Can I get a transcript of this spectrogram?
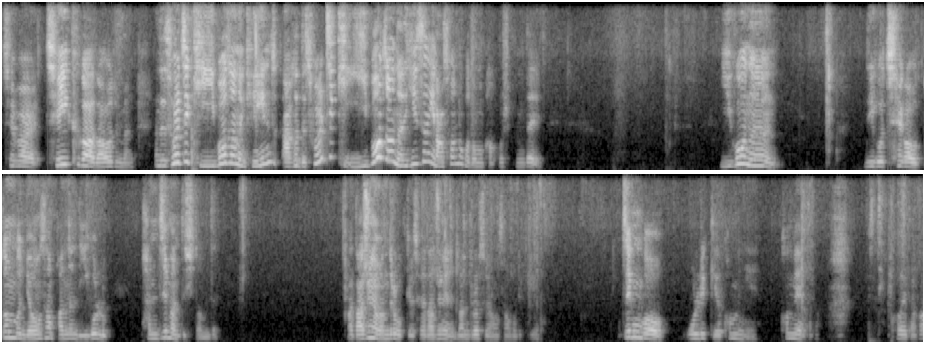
제발 제이크가 나와주면. 근데 솔직히 이 버전은 개인 아 근데 솔직히 이 버전은 희승이랑 선우가 너무 갖고 싶은데 이거는 이거 제가 어떤 분 영상 봤는데 이걸로 반지 만드시던데. 아 나중에 만들어 볼게요. 제가 나중에 만들어서 영상 올릴게요. 찍은 거 올릴게요 커뮤니에 커뮤에다가 스티커에다가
